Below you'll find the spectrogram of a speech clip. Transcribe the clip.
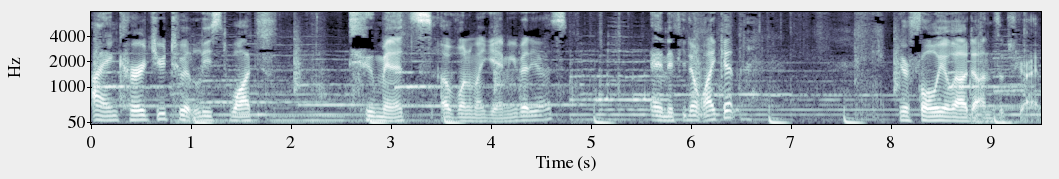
I encourage you to at least watch two minutes of one of my gaming videos. And if you don't like it, you're fully allowed to unsubscribe.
